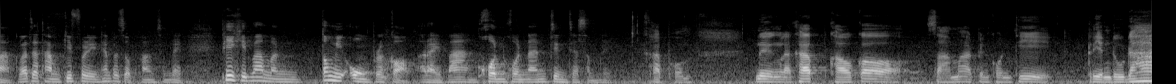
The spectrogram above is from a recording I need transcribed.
มัครแล้วจะทำกิฟฟรีนให้ประสบความสำเร็จ พี่คิดว่ามันต้องมีองค์ประกอบอะไรบ้าง คนคนนั้นจึงจะสำเร็จครับผม หนึ่งแหละครับเขาก็สามารถเป็นคนที่เรียนรู้ได้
